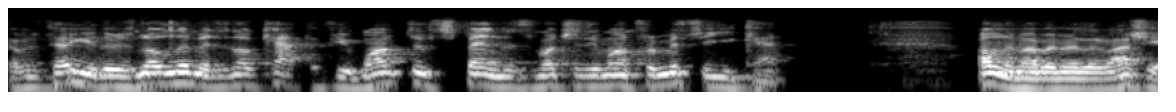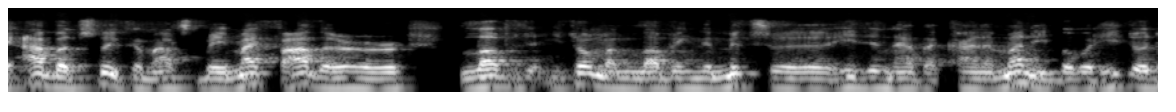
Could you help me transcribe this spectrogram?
I'm going to tell you, there's no limit, there's no cap. If you want to spend as much as you want for mitzvah, you can. My father loved, you talking about loving the mitzvah, he didn't have that kind of money, but what he did,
